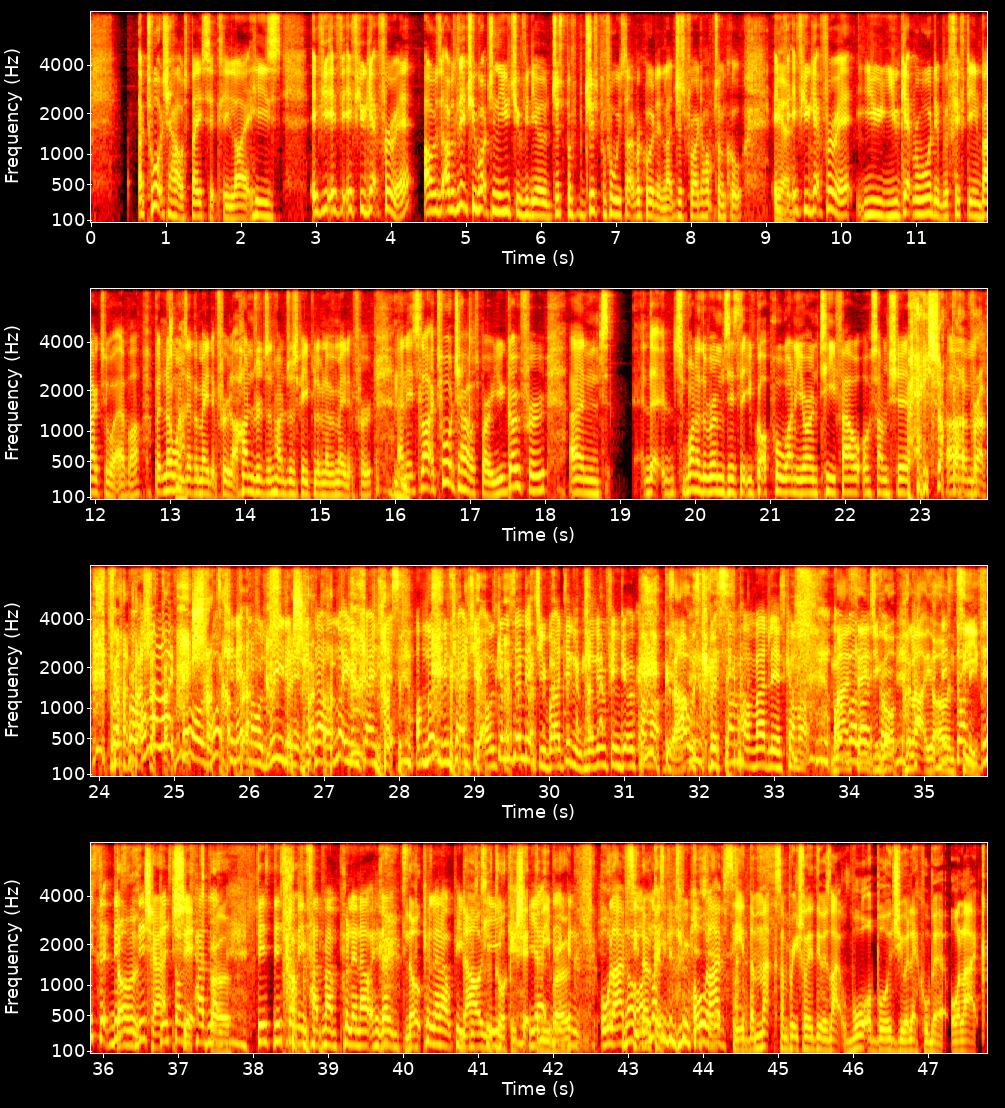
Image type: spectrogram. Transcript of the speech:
a torture house basically. Like he's if you if, if you get through it i was i was literally watching the youtube video just bef- just before we started recording like just before i hopped on call. If, Yeah. if you get through it you you get rewarded with 15 bags or whatever but no one's ever made it through. Like hundreds and hundreds of people have never made it through. Mm-hmm. and it's like a torture house bro. You go through and it's one of the rooms is that you've got to pull one of your own teeth out or some shit. Hey, shut up, Um, bro. Bro, bro, on my life, bro, I was watching up, it and I was reading it just now. up. I'm not even chatting shit. I'm not even chatting shit. I was gonna send it to you, but I didn't because I didn't think it would come up. Because I was gonna somehow madly it's come up. Man said life, you bro. gotta pull out your This own Donny- teeth. This, this, Don't this, chat this shit, had bro. Man, this this Donny's had man pulling out his own, Nope. pulling out people's now teeth. Now you're talking shit Yeah, to me, bro. all I've seen, no, because all. I've seen, the max I'm pretty sure they do is like waterboard you a little bit or like.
